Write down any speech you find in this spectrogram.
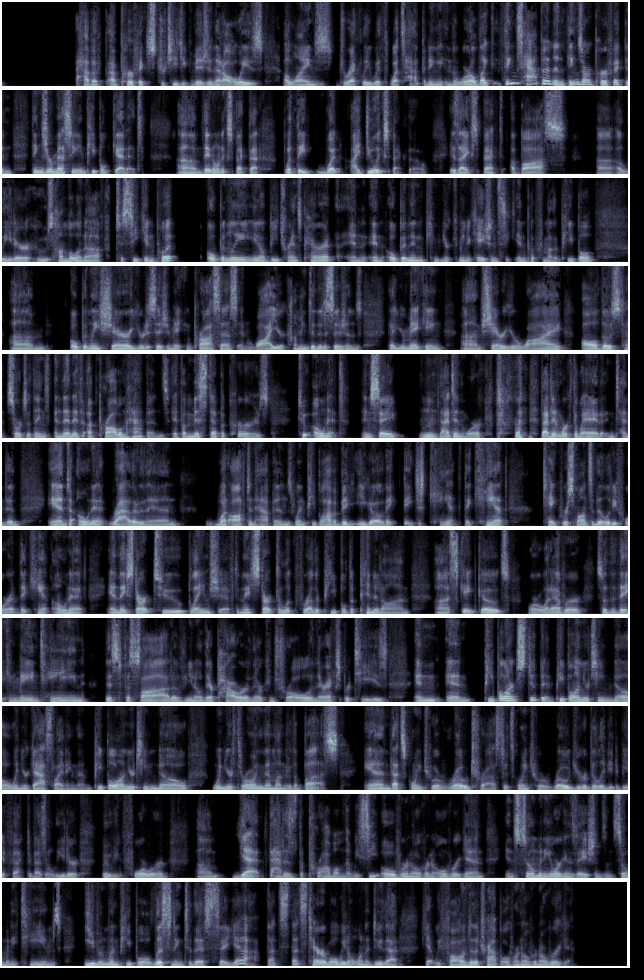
have a, a, perfect strategic vision that always aligns directly with what's happening in the world. Like things happen and things aren't perfect and things are messy and people get it. Um, they don't expect that. What they what I do expect though is I expect a boss, uh, a leader who's humble enough to seek input openly. You know, be transparent and and open in com- your communication, seek input from other people. Um, openly share your decision making process and why you're coming to the decisions that you're making um, share your why all those t- sorts of things. And then if a problem happens if a misstep occurs to own it and say mm, that didn't work. That didn't work the way i intended. And to own it rather than what often happens when people have a big ego they they just can't they can't take responsibility for it. They can't own it. And they start to blame shift and they start to look for other people to pin it on, uh, scapegoats or whatever, so that they can maintain this facade of you know their power and their control and their expertise. And and people aren't stupid. People on your team know when you're gaslighting them. People on your team know when you're throwing them under the bus. And that's going to erode trust. It's going to erode your ability to be effective as a leader moving forward um, yet that is the problem that we see over and over and over again in so many organizations and so many teams. Even when people listening to this say, "Yeah, that's that's terrible. We don't want to do that," yet we fall into the trap over and over and over again.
